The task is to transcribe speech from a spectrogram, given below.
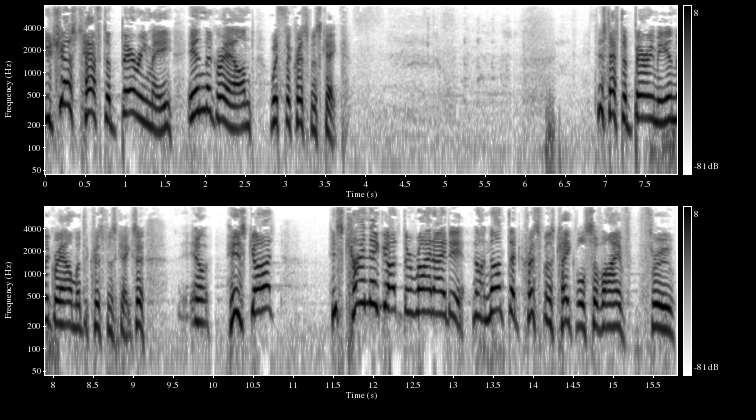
you just have to bury me in the ground with the Christmas cake. Just have to bury me in the ground with the Christmas cake. So, you know, he's got He's kind of got the right idea. No, not that Christmas cake will survive through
